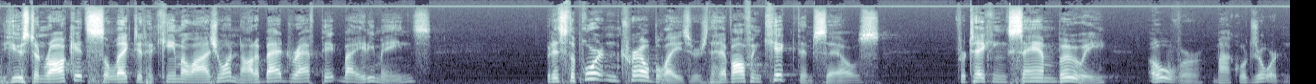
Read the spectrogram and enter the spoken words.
The Houston Rockets selected Hakeem Olajuwon, not a bad draft pick by any means. But it's the Portland Trailblazers that have often kicked themselves for taking Sam Bowie over Michael Jordan.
